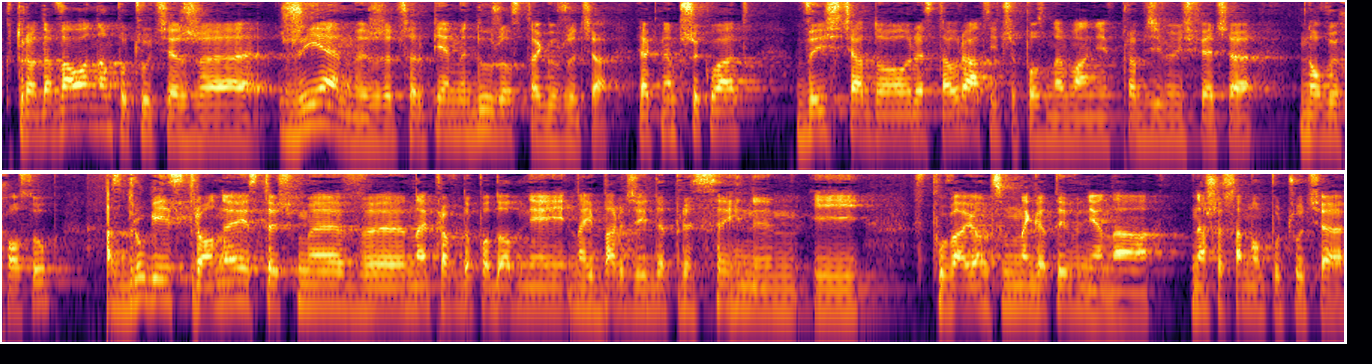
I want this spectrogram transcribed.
która dawała nam poczucie, że żyjemy, że czerpiemy dużo z tego życia. Jak na przykład wyjścia do restauracji czy poznawanie w prawdziwym świecie nowych osób. A z drugiej strony jesteśmy w najprawdopodobniej najbardziej depresyjnym i wpływającym negatywnie na nasze samopoczucie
